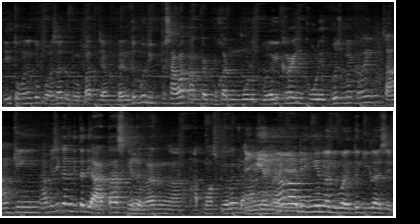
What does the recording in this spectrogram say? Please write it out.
jadi hitungannya gue puasa 24 jam dan itu gue di pesawat sampai bukan mulut gue lagi kering kulit gue semuanya kering saking apa sih kan kita di atas gitu kan atmosfernya udah Dingin lagi. oh, dingin lagi gue itu gila sih.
